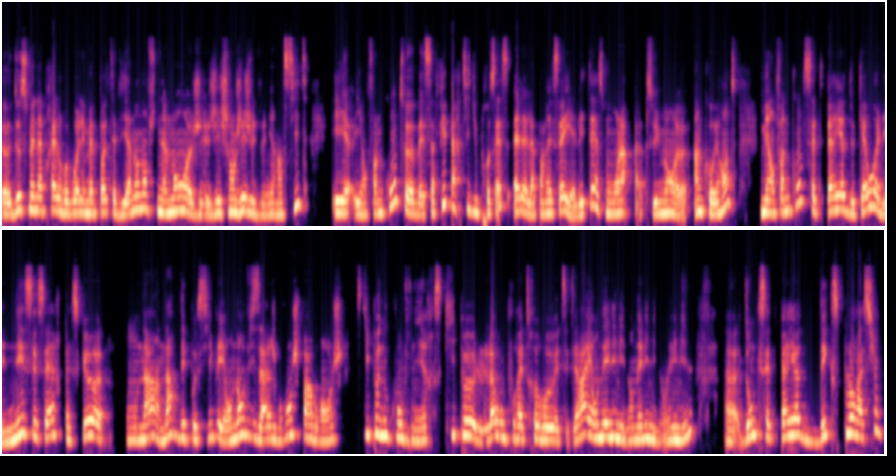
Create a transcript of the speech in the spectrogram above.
Deux semaines après, elle revoit les mêmes potes. Elle dit ah non non finalement j'ai changé, je vais devenir un site. Et, et en fin de compte, bah, ça fait partie du process. Elle, elle apparaissait et elle était à ce moment-là absolument incohérente. Mais en fin de compte, cette période de chaos, elle est nécessaire parce que euh, on a un arbre des possibles et on envisage branche par branche ce qui peut nous convenir, ce qui peut, là où on pourrait être heureux, etc. Et on élimine, on élimine, on élimine. Euh, donc cette période d'exploration,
